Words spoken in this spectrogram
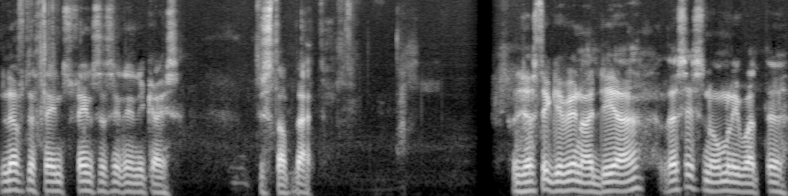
lift the fence fences in any case to stop that. So just to give you an idea this is normally what the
